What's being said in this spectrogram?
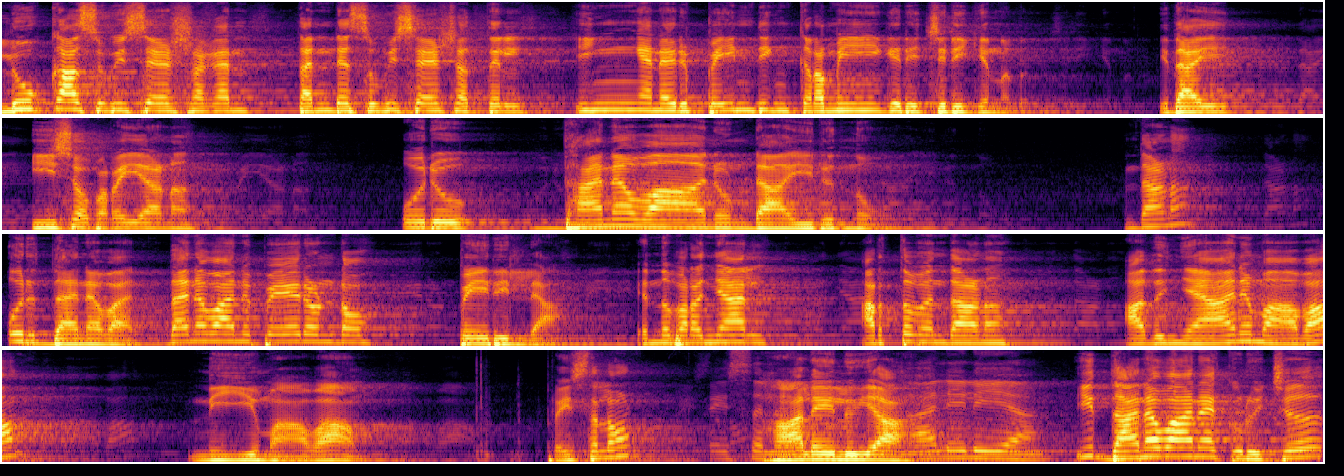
ലൂക്കാ സുവിശേഷകൻ തന്റെ സുവിശേഷത്തിൽ ഇങ്ങനെ ഒരു പെയിന്റിംഗ് ക്രമീകരിച്ചിരിക്കുന്നത്. ഇതായി ഈശോ പറയാണ് ഒരു ധനവാനുണ്ടായിരുന്നു. എന്താണ്? ഒരു ധനവാൻ. ധനവാന് പേരുണ്ടോ? പേരില്ല. എന്ന് പറഞ്ഞാൽ അർത്ഥം എന്താണ്? അത് ഞാനുമാവാം നീയുമാവാം. പ്രൈസലോൺ. ഈ ധനവാനെ കുറിച്ച്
